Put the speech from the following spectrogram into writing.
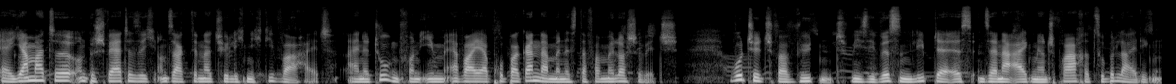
Er jammerte und beschwerte sich und sagte natürlich nicht die Wahrheit. Eine Tugend von ihm, er war ja Propagandaminister von Milosevic. Vucic war wütend. Wie Sie wissen, liebt er es, in seiner eigenen Sprache zu beleidigen.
